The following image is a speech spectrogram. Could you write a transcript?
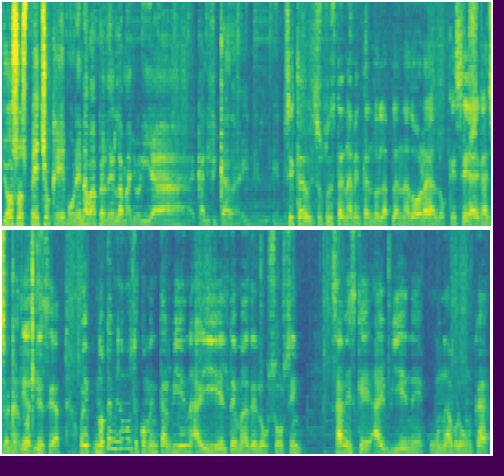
yo sospecho que Morena va a perder la mayoría calificada en el... en el Sí, claro, Congreso. entonces están aventando la planadora, lo que sea, sacando Matías que sea. Oye, no terminamos de comentar bien ahí el tema del outsourcing. ¿Sabes que ahí viene una bronca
